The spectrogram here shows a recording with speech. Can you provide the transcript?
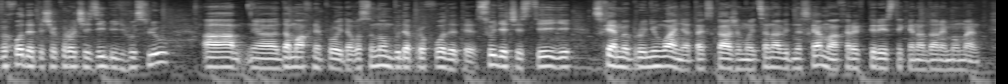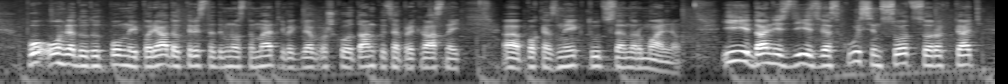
виходити, що коротше зіб'ють гуслю, а е, дамаг не пройде. В основному буде проходити, судячи з тієї схеми бронювання, так скажемо, і це навіть не схема, а характеристики на даний момент. По огляду тут повний порядок, 390 метрів, як для важкого танку, це прекрасний е, показник, тут все нормально. І дальність дії зв'язку 745 метрів.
